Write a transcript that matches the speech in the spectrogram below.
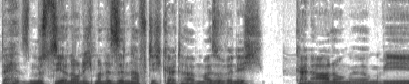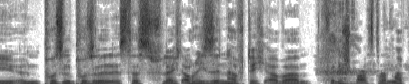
da müsste ja noch nicht mal eine Sinnhaftigkeit haben. Also wenn ich, keine Ahnung, irgendwie ein Puzzle puzzle, ist das vielleicht auch nicht sinnhaftig, aber wenn ich Spaß dran habe,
